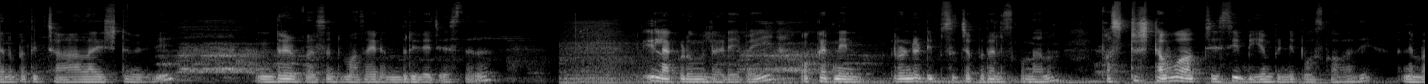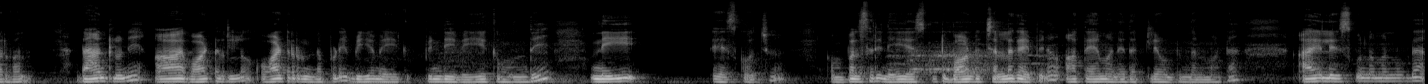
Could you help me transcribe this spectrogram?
గణపతికి చాలా ఇష్టం ఇవి. హండ్రెడ్ పర్సెంట్ మా సైడ్ అందరూ ఇవే చేస్తారు. ఇలా కుడుములు రెడీ అయిపోయి ఒక్కటి నేను రెండు టిప్స్ చెప్పదలుచుకున్నాను. ఫస్ట్ స్టవ్ ఆఫ్ చేసి బియ్యం పిండి పోసుకోవాలి నెంబర్ వన్. దాంట్లోనే ఆ వాటర్లో వాటర్ ఉన్నప్పుడే బియ్యం వేయ పిండి వేయకముందే నెయ్యి వేసుకోవచ్చు. కంపల్సరీ నెయ్యి వేసుకుంటే బాగుంటుంది చల్లగా అయిపోయినా ఆ తేమ అనేది అట్లే ఉంటుందన్నమాట. ఆయిల్ వేసుకున్నామన్నా కూడా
